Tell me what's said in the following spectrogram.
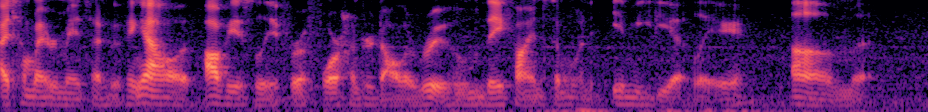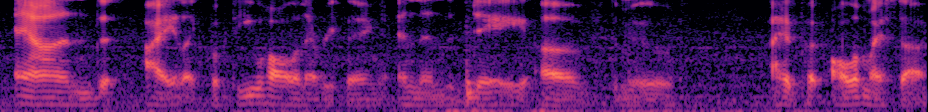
I tell my roommates I'm moving out. Obviously, for a $400 room, they find someone immediately. Um, and I like booked a U-Haul and everything. And then the day of the move, I had put all of my stuff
